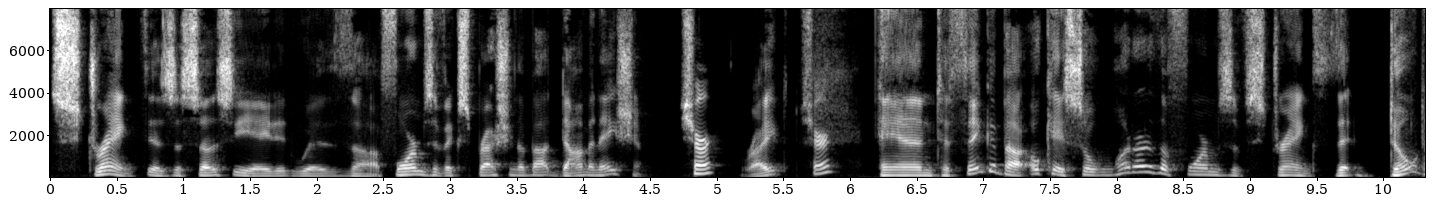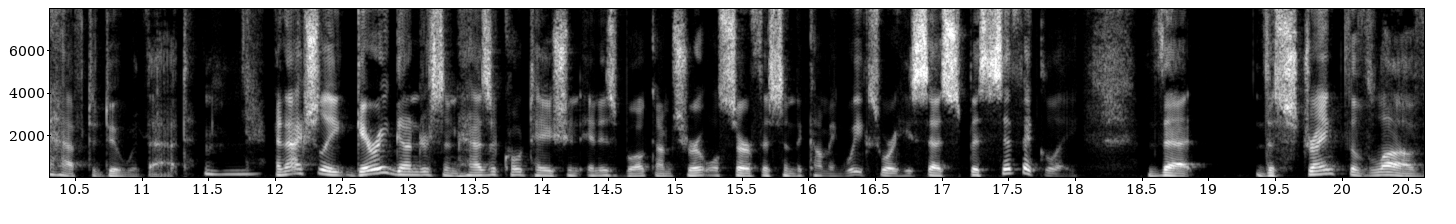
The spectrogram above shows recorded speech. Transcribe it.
strength is associated with uh, forms of expression about domination, sure, right? sure. And to think about okay, so what are the forms of strength that don't have to do with that? Mhm. And actually, Gary Gunderson has a quotation in his book. I'm sure it will surface in the coming weeks where he says specifically that the strength of love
